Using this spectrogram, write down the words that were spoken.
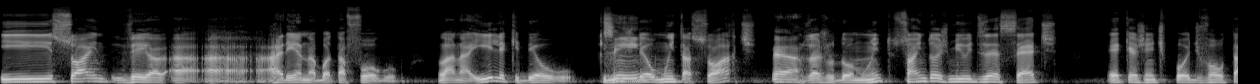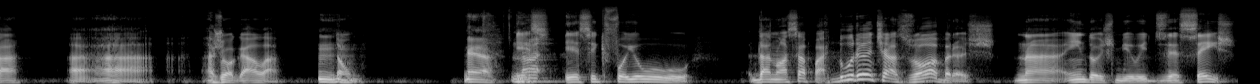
E só em- veio a, a- a- a Arena Botafogo lá na ilha, que deu que Sim. nos deu muita sorte, É. nos ajudou muito. Só em 2017 é que a gente pôde voltar a, a- jogar lá. Então, É. Na- esse, esse que foi o da nossa parte. Durante as obras, na, em 2016,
